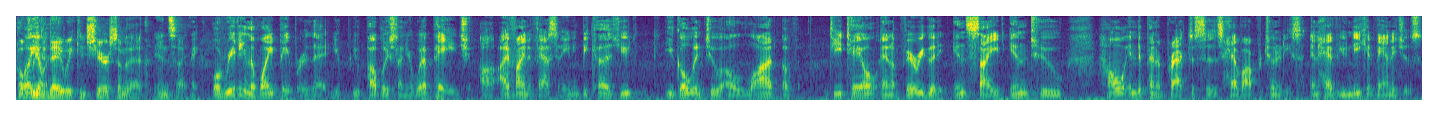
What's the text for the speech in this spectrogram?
hopefully well, today we can share some of that insight. Right. Well, reading the white paper that you, you published on your webpage, uh, I find it fascinating because you you go into a lot of detail and a very good insight into how independent practices have opportunities and have unique advantages.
